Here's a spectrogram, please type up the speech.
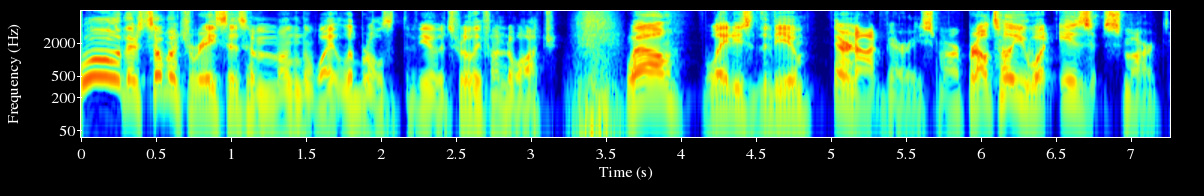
Woo, there's so much racism among the white liberals at The View. It's really fun to watch. Well, ladies of The View, they're not very smart, but I'll tell you what is smart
